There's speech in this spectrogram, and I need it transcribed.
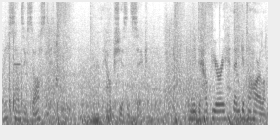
May sounds exhausted. I really hope she isn't sick. I need to help Yuri, then get to Harlem.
